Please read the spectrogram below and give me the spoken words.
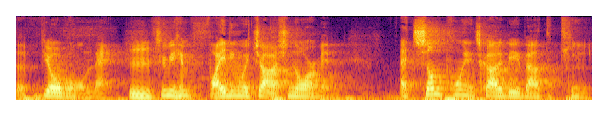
a, a field goal net. Hmm. It's going to be him fighting with Josh Norman. At some point, it's got to be about the team.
